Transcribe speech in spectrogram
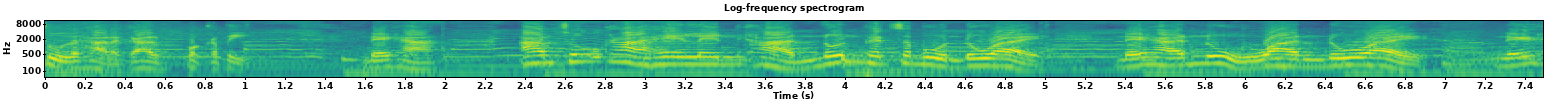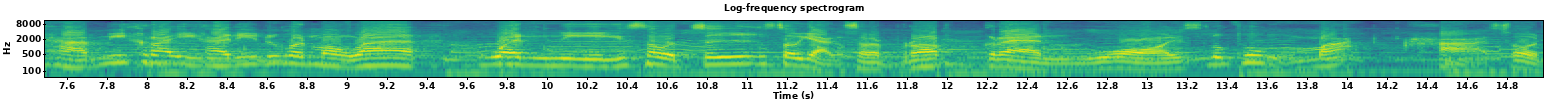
สู่สถานการณ์ปกตินะคะอาร์มชุค่ะเฮเลนค่ะนุ่นเพชรบูรณ์ด้วย นะคะหนูวันด้วยนะคะมีใครอีกคะที่ทุกคนมองว่าวันนี้โซจึ้งโซอย่างสำหรับรอบแกรนด์วอยซ์ลูกทุ่งมหาชน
